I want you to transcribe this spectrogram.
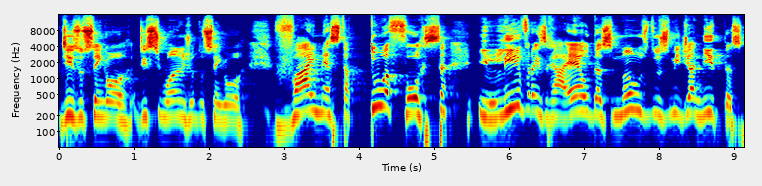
Diz o Senhor, disse o anjo do Senhor: Vai nesta tua força e livra Israel das mãos dos midianitas.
